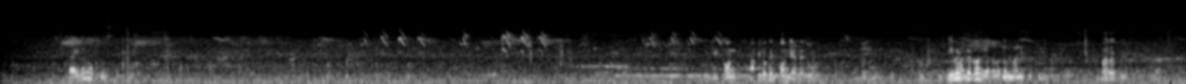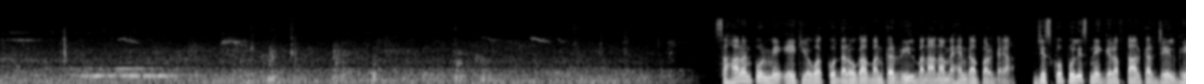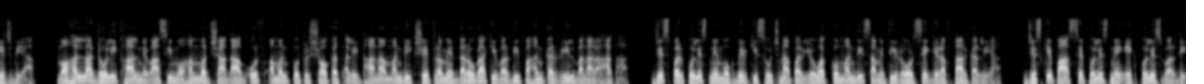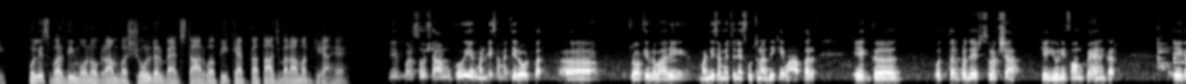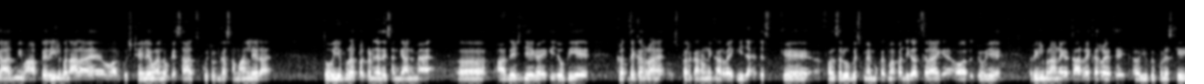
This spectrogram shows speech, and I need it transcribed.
कौन आप ही लोग कौन गया था इसमें? इवेंट पे कौन गया था बताओ। बारह पीस। सहारनपुर में एक युवक को दरोगा बनकर रील बनाना महँगा पड़ गया, जिसको पुलिस ने गिरफ़्तार कर जेल भेज दिया। मोहल्ला डोली खाल निवासी मोहम्मद शादाब उर्फ़ अमन पुत्र शौकत अली थाना मंडी क्षेत्र में दरोगा की वर्दी पहनकर रील बना रहा था, जिस पर पुलिस ने मुखबिर की सूचना पर युवक को मंडी समिति रोड से गिरफ़्तार कर लिया, जिसके पास से पुलिस ने एक पुलिस वर्दी पुलिस वर्दी मोनोग्राम व शोल्डर बैच स्टार व पी कैप का ताज बरामद किया है। जी, परसों शाम को ये मंडी समिति रोड पर चौकी प्रभारी मंडी समिति ने सूचना दी कि वहाँ पर एक उत्तर प्रदेश सुरक्षा की एक यूनिफॉर्म पहनकर एक आदमी वहाँ पे रील बना रहा है और कुछ ठेले वालों के साथ कुछ उनका सामान ले रहा है। तो ये पूरा प्रकरण जैसे संज्ञान में आया। आदेश दिए गए कि जो भी ये कृत्य कर रहा है उस पर कानूनी कार्रवाई की जाए जिसके फलस्वरूप इसमें मुकदमा पंजीकृत कराया गया और जो ये रील बनाने का कार्य कर रहे थे यूपी पुलिस की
